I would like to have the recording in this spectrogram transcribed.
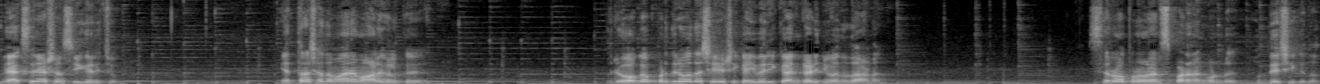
വാക്സിനേഷൻ സ്വീകരിച്ചു. എത്ര ശതമാനം ആളുകൾക്ക് രോഗപ്രതിരോധ ശേഷി കൈവരിക്കാൻ കഴിഞ്ഞു എന്നതാണ് സീറോ പ്രോബ്ലംസ് പഠനം കൊണ്ട് ഉദ്ദേശിക്കുന്നത്.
